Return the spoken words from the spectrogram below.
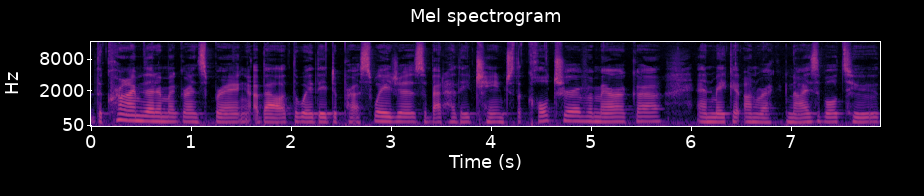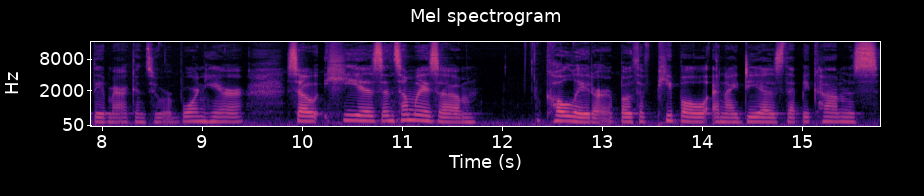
the crime that immigrants bring, about the way they depress wages, about how they change the culture of America and make it unrecognizable to the Americans who were born here. So he is, in some ways, a collator, both of people and ideas, that becomes,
